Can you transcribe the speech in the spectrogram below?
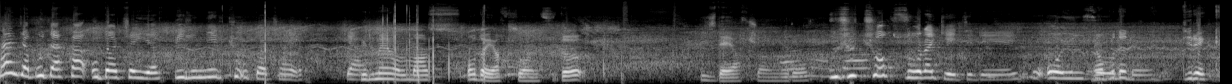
Bence bu dəfə udacağıq. Bilinir ki, udacağıq. Yəni Bilmək olmaz. O da yaxşı oyunçudur. Biz də yaxşı oynayırıq. Üçü çox zora gedirik. Bu oyun Ya bu da direkt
